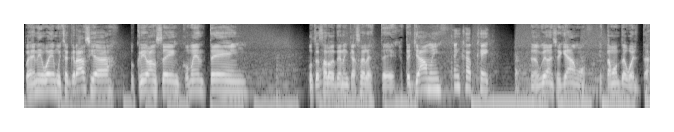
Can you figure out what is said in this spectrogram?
Pues anyway, muchas gracias. Suscríbanse, comenten. Ustedes saben lo que tienen que hacer. Este, este es Yami. En Cupcake. Se me cuidan, chequeamos. Estamos de vuelta.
